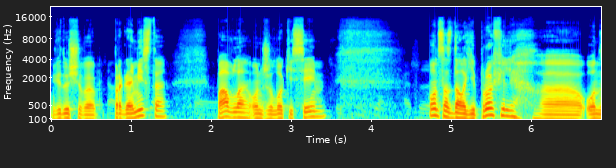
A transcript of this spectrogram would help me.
ведущего программиста Павла, он же Локи 7. Он создал ей профиль, а, он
